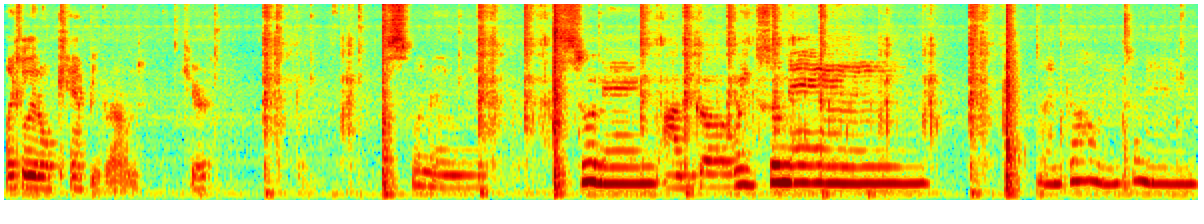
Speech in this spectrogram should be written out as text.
like a little camping ground here. Swimming. Swimming. I'm going swimming. I'm going swimming.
